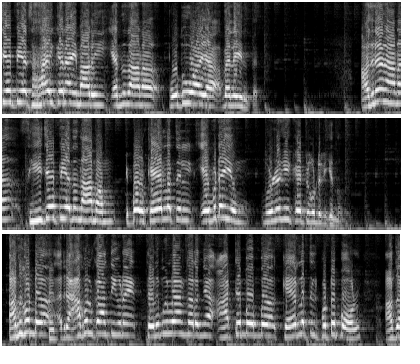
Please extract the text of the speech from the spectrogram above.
ജെ പിയെ സഹായിക്കാനായി മാറി എന്നതാണ് പൊതുവായ വിലയിരുത്തൽ. അതിനാലാണ് സി ജെ പി എന്ന നാമം ഇപ്പോൾ കേരളത്തിൽ എവിടെയും മുഴങ്ങിക്കേട്ടുകൊണ്ടിരിക്കുന്നത് അതുകൊണ്ട് രാഹുൽ ഗാന്ധിയുടെ തെളിവുകളാൽ നിറഞ്ഞ ആറ്റം ബോംബ് കേരളത്തിൽ പൊട്ടുമ്പോൾ അത്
